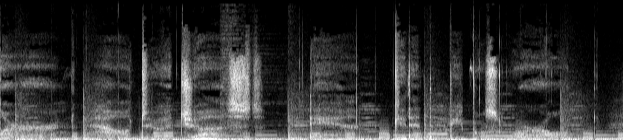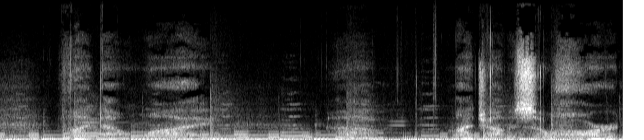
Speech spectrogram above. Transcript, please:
learn how to adjust and get into my job is so hard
